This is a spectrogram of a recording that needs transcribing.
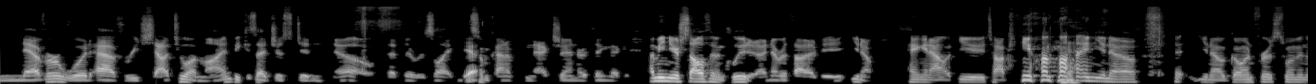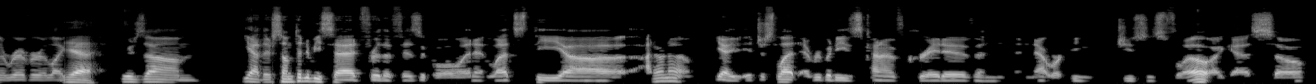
never would have reached out to online because I just didn't know that there was like Yeah. some kind of connection or thing that. I mean, yourself included. I never thought I'd be, you know, hanging out with you, talking to you online. You know, you know, going for a swim in the river, like yeah, there's um yeah there's something to be said for the physical and it lets the uh i don't know yeah it just let everybody's kind of creative and, and networking juices flow i guess so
